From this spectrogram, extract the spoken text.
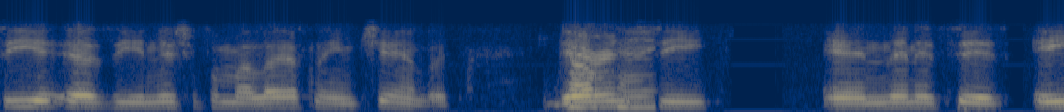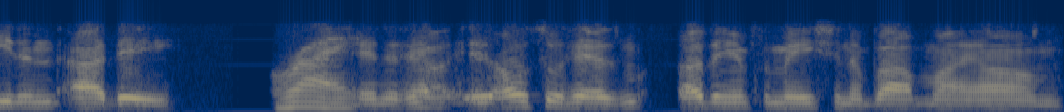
C as the initial for my last name Chandler, Darrin Okay. C. And then it says Aiden Ade, Right. and it ha- it also has other information about my um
